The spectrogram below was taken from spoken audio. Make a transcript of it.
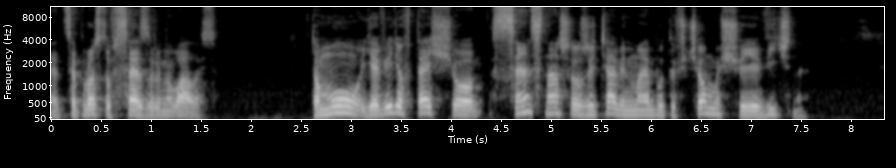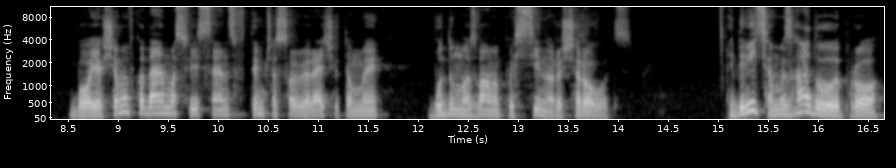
е, це просто все зруйнувалося. Тому я вірю в те, що сенс нашого життя він має бути в чомусь, що є вічне. Бо якщо ми вкладаємо свій сенс в тимчасові речі, то ми будемо з вами постійно розчаровуватися. І дивіться, ми згадували про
